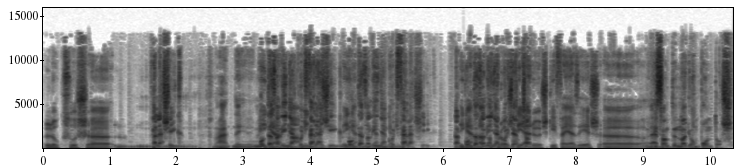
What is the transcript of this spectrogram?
Luxus... Uh, feleség. Hát, Pont igen, ez a lényeg, na, hogy mindegy, feleség. Igen, Pont ez a igen, lényeg, igen, hogy igen. feleség. Tehát igen, pont ez a lényeg, a hogy nem csak... erős kifejezés. Uh, viszont nagyon pontos.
